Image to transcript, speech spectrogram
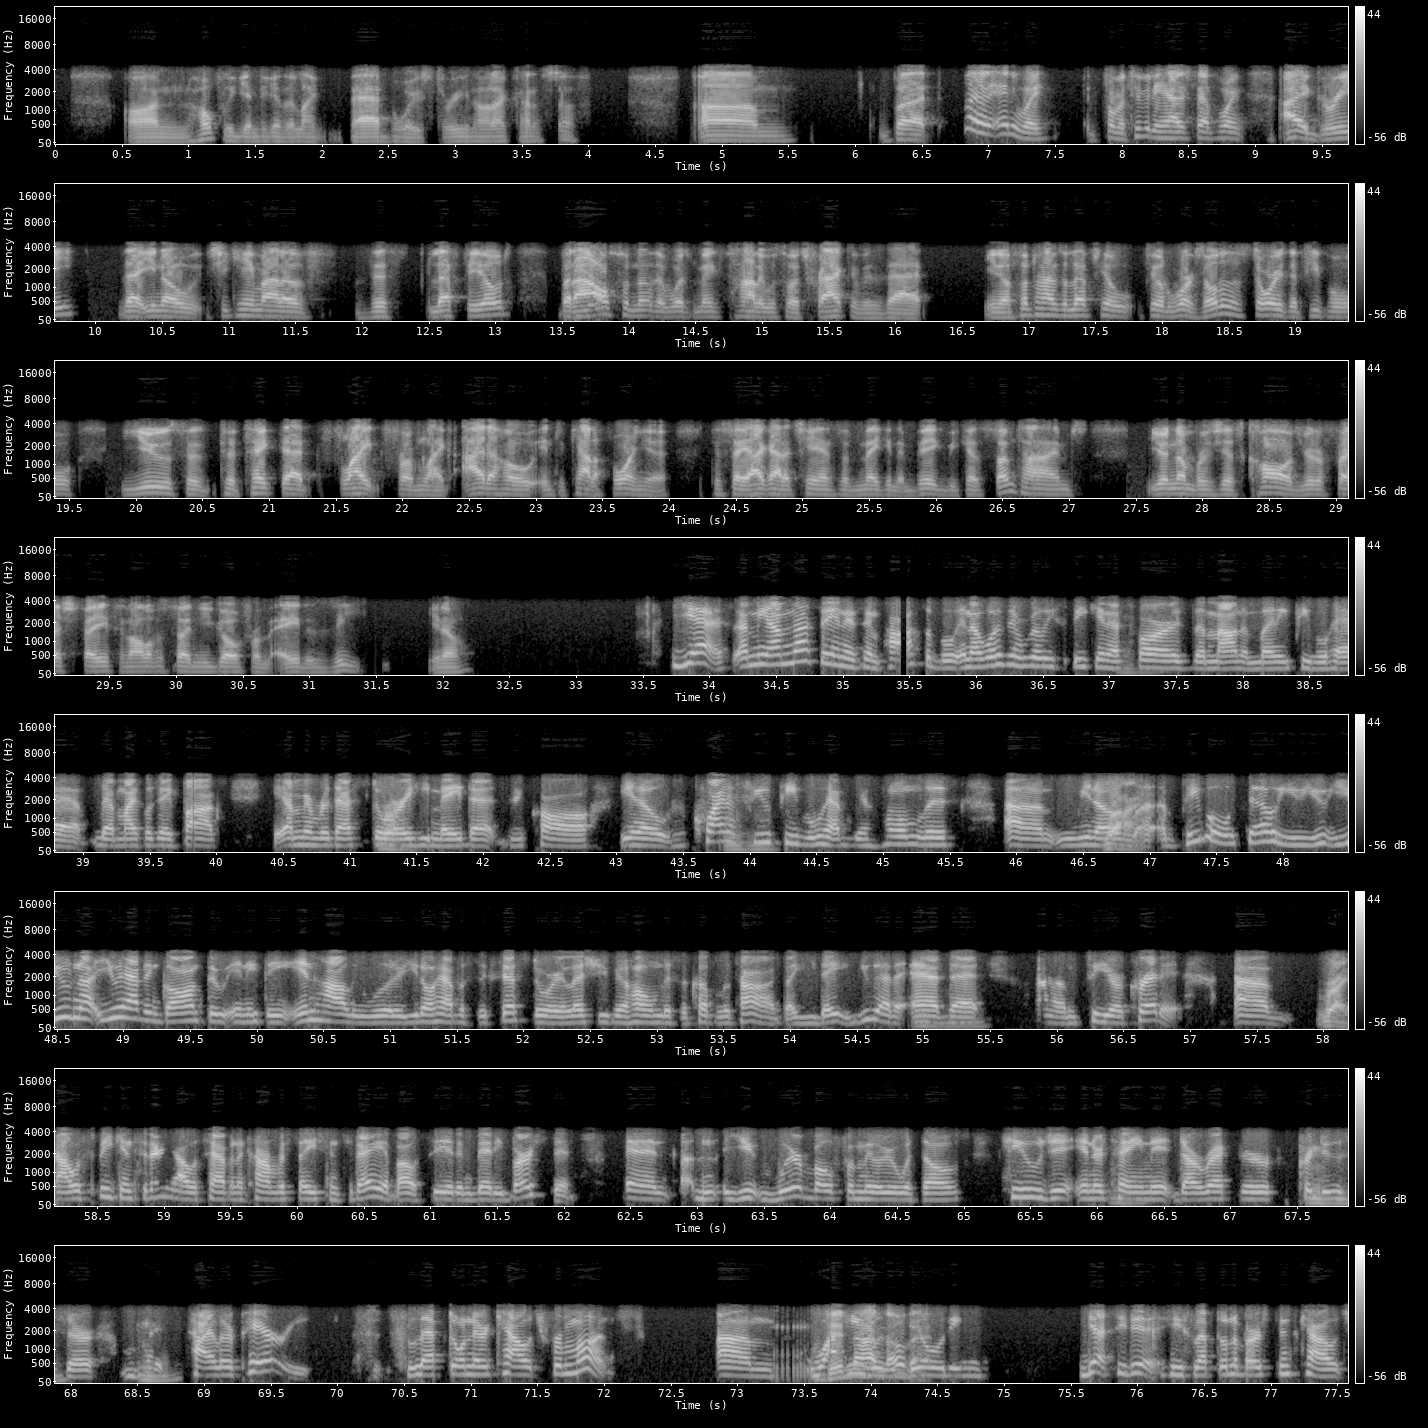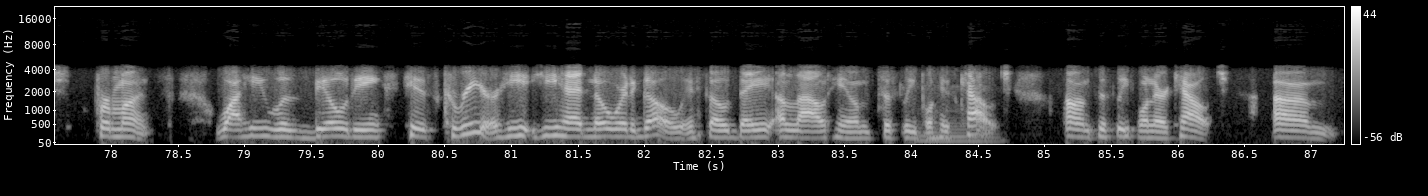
on hopefully getting together like Bad Boys Three and all that kind of stuff. Um, but anyway, from a Tiffany Haddish standpoint, I agree that you know she came out of this left field, but I also know that what makes Hollywood so attractive is that you know sometimes the left field field works. Those are the stories that people use to to take that flight from like Idaho into California to say I got a chance of making it big because sometimes your number is just called. You're the fresh face, and all of a sudden you go from A to Z. You know. Yes, I mean I'm not saying it's impossible, and I wasn't really speaking as far as the amount of money people have. That Michael J. Fox, I remember that story. Right. He made that call. You know, quite a Mhm. few people have been homeless. Um, you know, Right. uh, people will tell you you you not you haven't gone through anything in Hollywood, or you don't have a success story unless you've been homeless a couple of times. Like you, they, you got to add that um, to your credit. Um, Right. I was speaking today. I was having a conversation today about Sid and Betty Burston, and uh, you, we're both familiar with those. Huge in entertainment, director, producer, but Mhm. Tyler Perry s- slept on their couch for months um, while Did he was know that. building. Yes, he did. He slept on the Burston's couch for months while he was building his career. He he had nowhere to go, and so they allowed him to sleep on his couch, um, to sleep on their couch. Um,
